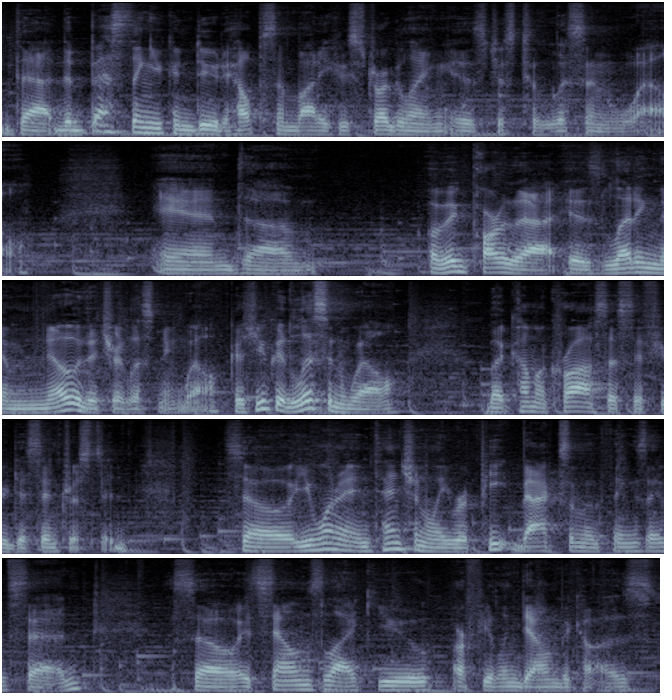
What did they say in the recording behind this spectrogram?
that the best thing you can do to help somebody who's struggling is just to listen well. And um, a big part of that is letting them know that you're listening well because you could listen well but come across as if you're disinterested so you want to intentionally repeat back some of the things they've said so it sounds like you are feeling down because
